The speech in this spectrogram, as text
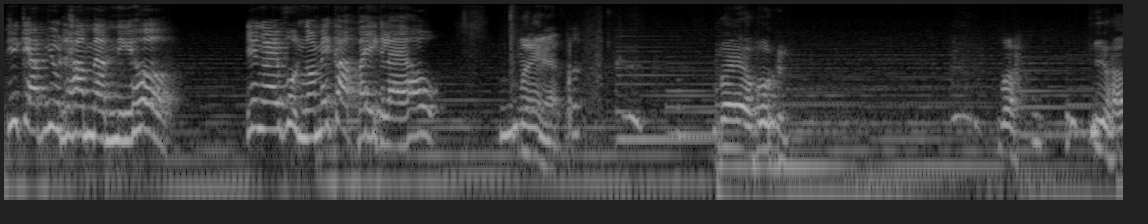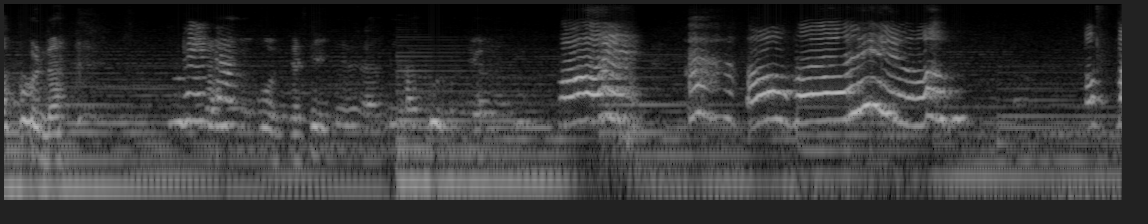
พี่แก๊ปอยู่ทำแบบนี้เหอะ ยังไงฝุ่นก็ไม่กลับไปอีกแล้ว ไม่อะไม่อะปุ่นมาพี่รักปุ่นนะพี่แก๊ปปุ่นจะทิ้งไม่ได้นะพี่รักปุ่นคนเดียวเลยปล่อยออกไปออกไป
